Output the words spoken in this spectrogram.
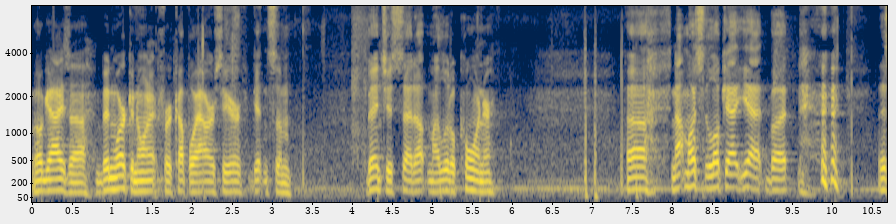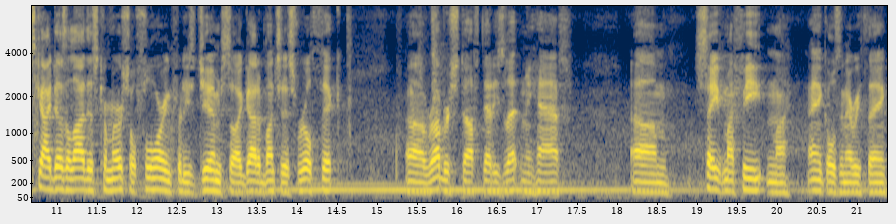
Well guys, uh, been working on it for a couple hours here, getting some benches set up in my little corner. Uh, not much to look at yet, but this guy does a lot of this commercial flooring for these gyms, so I got a bunch of this real thick uh, rubber stuff that he's letting me have. Um, save my feet and my ankles and everything.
